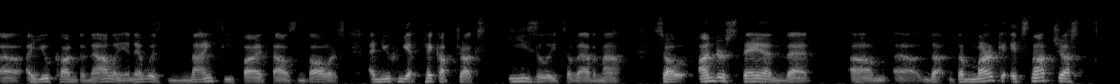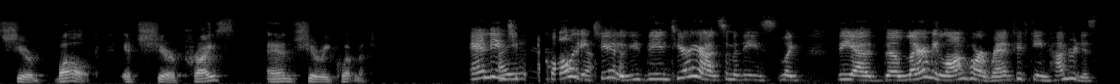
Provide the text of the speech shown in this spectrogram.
uh, a Yukon Denali and it was $95,000 and you can get pickup trucks easily to that amount. So understand that um, uh, the, the market, it's not just sheer bulk, it's sheer price and sheer equipment and interior I, quality yeah. too. The interior on some of these, like the uh, the Laramie Longhorn Ram 1500, is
